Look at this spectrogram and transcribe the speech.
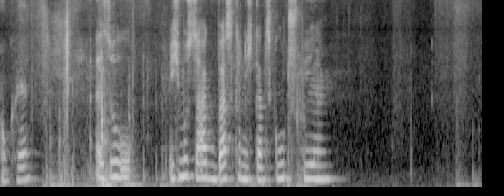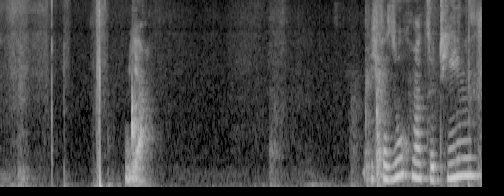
Okay. Also, ich muss sagen, Bass kann ich ganz gut spielen. Ja. Ich versuche mal zu teamen.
